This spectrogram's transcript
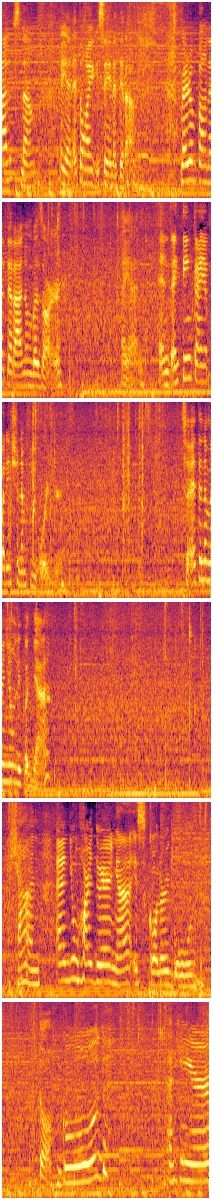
halos lang, ayan, ito nga yung isa yung natira. Meron pang natira ng bazaar. Ayan. And I think kaya pa rin siya ng pre-order. So, ito naman yung likod niya. Ayan. And yung hardware niya is color gold. Ito. Gold. And here.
